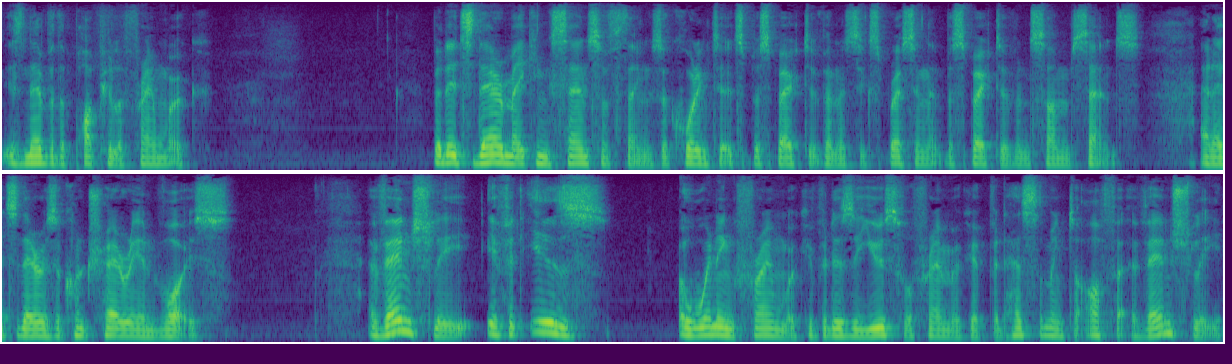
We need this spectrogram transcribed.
is never the popular framework, but it's there making sense of things according to its perspective, and it's expressing that perspective in some sense, and it's there as a contrarian voice. Eventually, if it is a winning framework, if it is a useful framework, if it has something to offer, eventually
